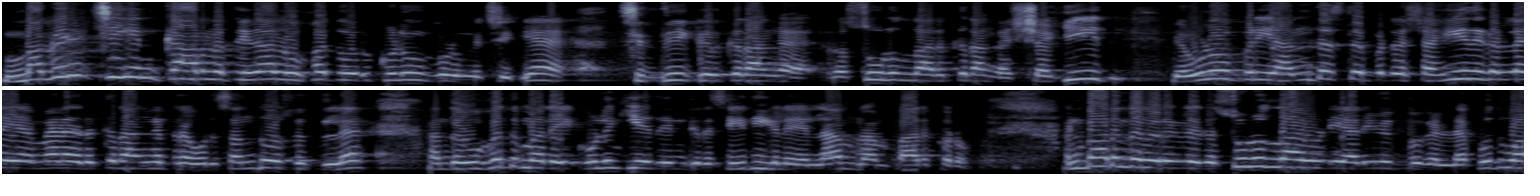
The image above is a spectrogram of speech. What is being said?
மகிழ்ச்சியின் காரணத்தினால் உஹத் ஒரு குழு குழுங்குச்சு ஏன்? சித்திக் இருக்கிறாங்க ரசூலுல்லா இருக்கிறாங்க ஷஹீத். எவ்வளவு பெரிய அந்தஸ்து பெற்ற ஷஹீதுகள்லாம் என் மேல இருக்கிறாங்கன்ற ஒரு சந்தோஷத்துல அந்த உகது மலை குலுங்கியது என்கிற செய்திகளை எல்லாம் நாம் பார்க்கிறோம். அன்பார்ந்தவர்களை ரசூலுல்லாவுடைய அறிவிப்புகள்ல பொதுவா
